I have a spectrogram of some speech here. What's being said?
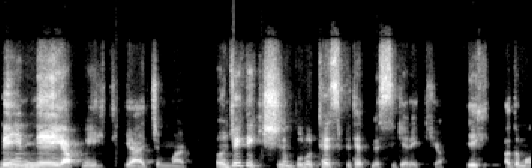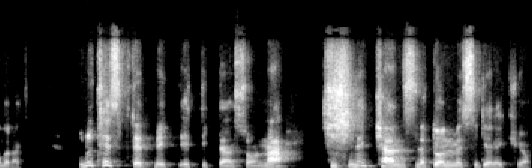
benim neye yapmaya ihtiyacım var? Öncelikle kişinin bunu tespit etmesi gerekiyor ilk adım olarak. Bunu tespit etmek ettikten sonra kişinin kendisine dönmesi gerekiyor.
